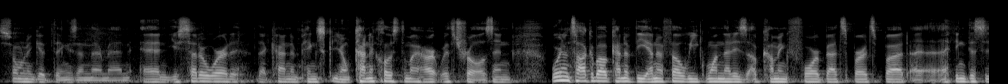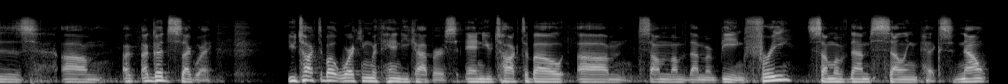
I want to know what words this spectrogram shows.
So many good things in there, man. And you said a word that kind of pings, you know, kind of close to my heart with trolls. And we're going to talk about kind of the NFL Week One that is upcoming for BetSperts. But I, I think this is um, a, a, good segue. You talked about working with handicappers, and you talked about um, some of them are being free, some of them selling picks. Now,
